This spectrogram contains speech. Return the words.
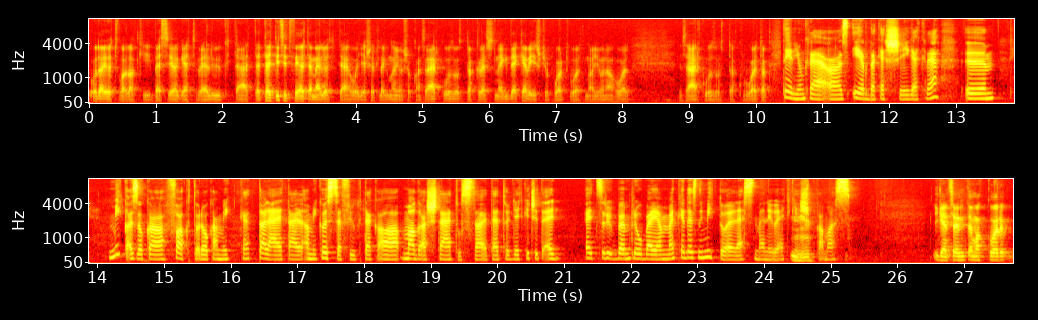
oda jött valaki, beszélget velük, tehát, tehát egy picit féltem előtte, hogy esetleg nagyon sokan zárkózottak lesznek, de kevés csoport volt nagyon, ahol zárkózottak voltak. Térjünk rá az érdekességekre. Ö, mik azok a faktorok, amiket találtál, amik összefüggtek a magas státusszal? Tehát, hogy egy kicsit egy, egyszerűbben próbáljam megkérdezni, mitől lesz menő egy kis uh-huh. kamasz? Igen, szerintem akkor,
